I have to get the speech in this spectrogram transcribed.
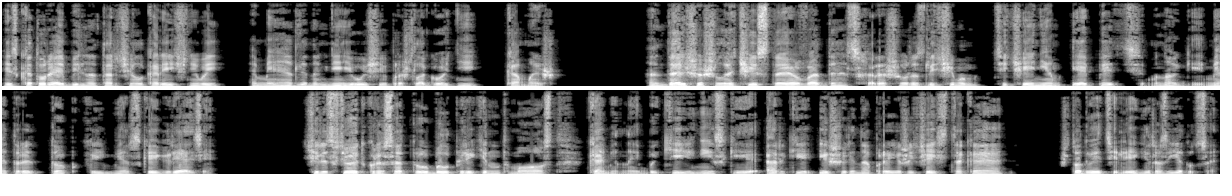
из которой обильно торчал коричневый, медленно гниющий прошлогодний камыш. Дальше шла чистая вода с хорошо различимым течением и опять многие метры топкой мерзкой грязи. Через всю эту красоту был перекинут мост, каменные быки, низкие арки и ширина проезжей части такая, что две телеги разъедутся.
